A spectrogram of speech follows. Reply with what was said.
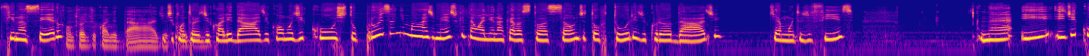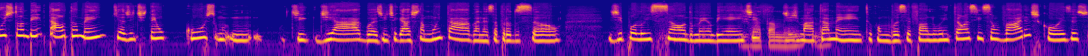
financeiro, controle de qualidade, de tudo. controle de qualidade, como de custo para os animais mesmo que estão ali naquela situação de tortura e de crueldade, que é muito difícil, né? E, e de custo ambiental também, que a gente tem um custo de, de água, a gente gasta muita água nessa produção de poluição do meio ambiente, desmatamento, desmatamento né? como você falou. Então, assim, são várias coisas,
